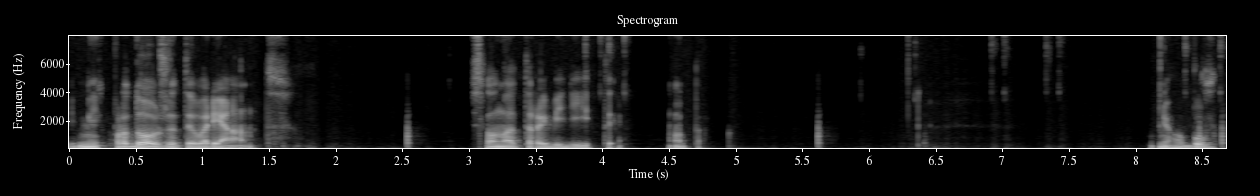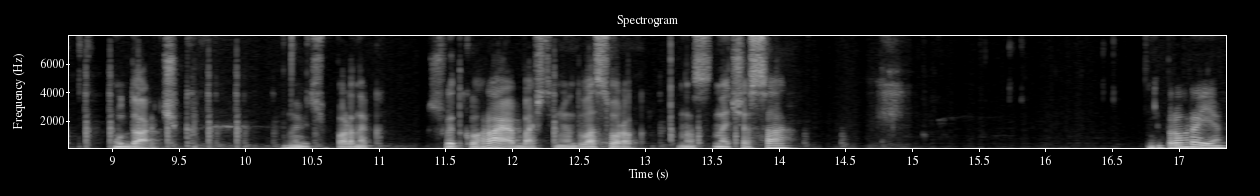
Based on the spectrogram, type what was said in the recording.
Він міг продовжити варіант. Слона 3 відійти. Отак. У нього був ударчик. Ну, від суперник швидко грає, бачите, у нього 2.40 у на часах. І програє.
